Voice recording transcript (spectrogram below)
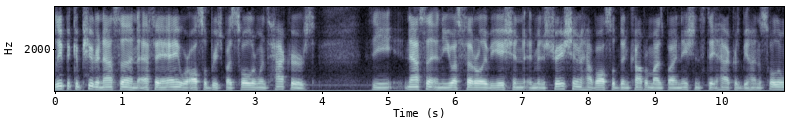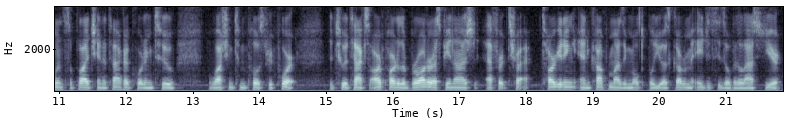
Bleeping Computer, NASA, and FAA were also breached by SolarWinds hackers. The NASA and the U.S. Federal Aviation Administration have also been compromised by nation state hackers behind the SolarWinds supply chain attack, according to the Washington Post report. The two attacks are part of the broader espionage effort tra- targeting and compromising multiple U.S. government agencies over the last year.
